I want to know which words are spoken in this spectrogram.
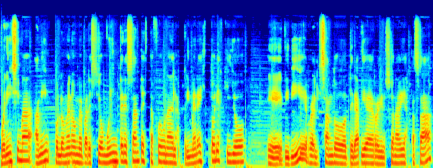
buenísima, a mí por lo menos me pareció muy interesante, esta fue una de las primeras historias que yo eh, viví realizando terapia de regresión a vidas pasadas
